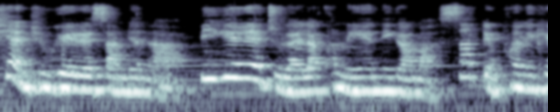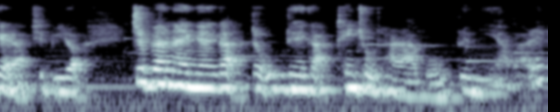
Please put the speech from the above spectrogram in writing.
ဖြန့်ဖြူးခဲ့တဲ့စာမျက်နှာပြီးခဲ့တဲ့ဇူလိုင်လ9ရက်နေ့ကမှစတင်ဖွင့်လှစ်ခဲ့တာဖြစ်ပြီးတော့ဂျပန်နိုင်ငံကတဦးတည်းကထိန်းချုပ်ထားတာကိုတွေ့မြင်ရပါတယ်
